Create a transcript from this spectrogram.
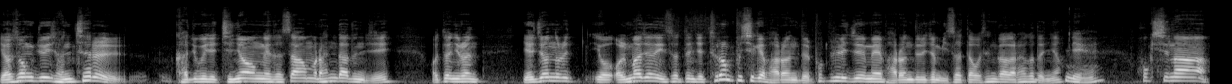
여성주의 전체를 가지고 이제 진영에서 싸움을 한다든지 어떤 이런 예전으로 얼마 전에 있었던 이제 트럼프식의 발언들, 포퓰리즘의 발언들이 좀 있었다고 생각을 하거든요. 예. 혹시나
